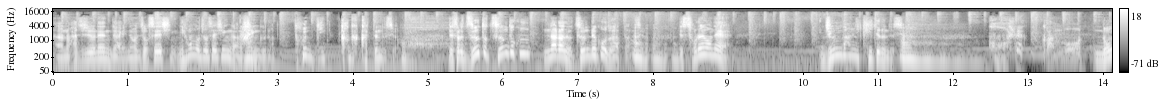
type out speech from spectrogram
あの80年代の女性日本の女性シンガーのシングルをとにかく買ってるんですよ。えでそれずっと積んどくならぬ積んレコードだったんですよ。うんうんうん。でそれをね順番に聞いてるんですよ。うんうんうんこれがもう脳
